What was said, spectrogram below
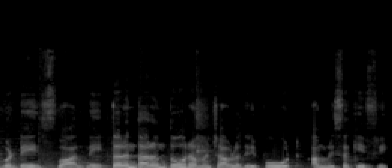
ਵੱਡੇ ਸਵਾਲ ਨੇ। ਤਰਨਤਾਰਨ ਤੋਂ ਰਮਨ ਚਾਵਲਾ ਦੀ ਰਿਪੋਰਟ, ਅੰਮ੍ਰਿਤਸਰ ਕੇਫਰੀ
